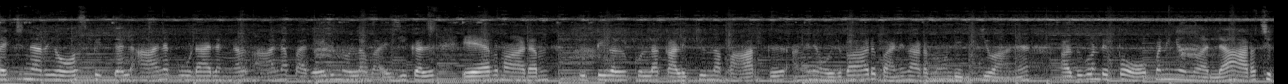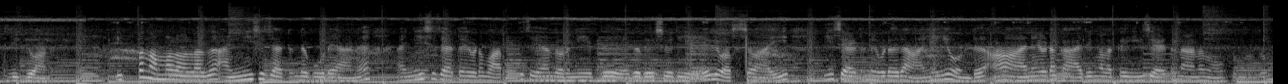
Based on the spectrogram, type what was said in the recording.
വെറ്റിനറി ഹോസ്പിറ്റൽ ആന കൂടാരങ്ങൾ ആന പരേഡിനുള്ള വഴികൾ ഏർമാടം കുട്ടികൾക്കുള്ള കളിക്കുന്ന പാർക്ക് അങ്ങനെ ഒരുപാട് പണി നടന്നുകൊണ്ടിരിക്കുവാണ്. അതുകൊണ്ട് ഇപ്പോൾ ഓപ്പണിംഗ് ഒന്നും അല്ല അടച്ചിട്ടിരിക്കുവാണ്. ഇപ്പം നമ്മളുള്ളത് അനീഷ് ചേട്ടന്റെ കൂടെയാണ്. അനീഷ് ചേട്ടൻ ഇവിടെ വർക്ക് ചെയ്യാൻ തുടങ്ങിയിട്ട് ഏകദേശം ഒരു ഏഴ് വർഷമായി. ഈ ചേട്ടൻ ഇവിടെ ഒരു ആനയും ഉണ്ട്. ആ ആനയുടെ കാര്യങ്ങളൊക്കെ ഈ ചേട്ടനാണ് നോക്കുന്നതും.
